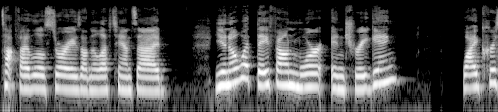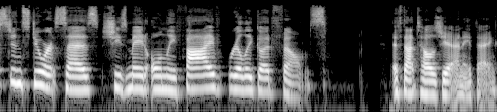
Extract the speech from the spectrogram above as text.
top five little stories on the left hand side? You know what they found more intriguing? Why Kristen Stewart says she's made only five really good films if that tells you anything.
